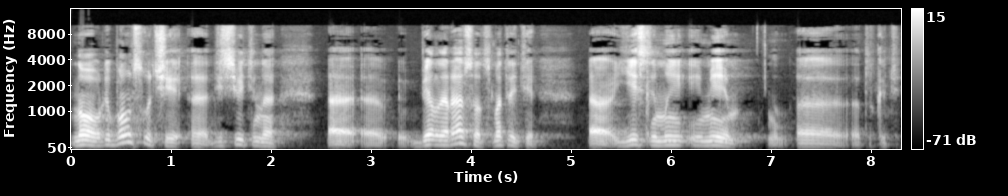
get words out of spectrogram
Но в любом случае, действительно, белый рас, вот смотрите, э, если мы имеем, так сказать,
